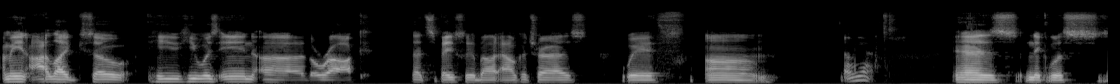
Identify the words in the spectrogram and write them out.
I mean, I like so he he was in uh The Rock. That's basically about Alcatraz with um Oh yeah, it has Nicolas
